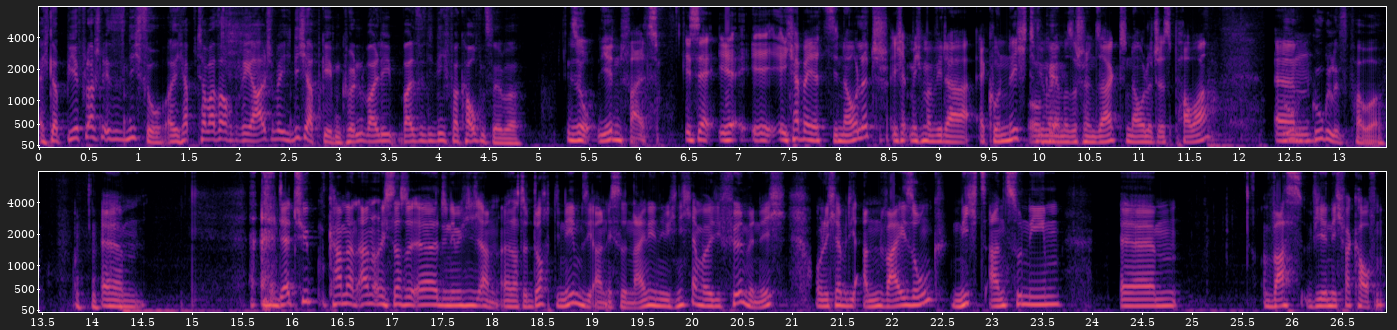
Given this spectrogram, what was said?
Ich glaube, Bierflaschen ist es nicht so. Also ich habe teilweise auch im Real schon welche nicht abgeben können, weil, die, weil sie die nicht verkaufen selber. So, jedenfalls. Ist ja, ich habe ja jetzt die Knowledge. Ich habe mich mal wieder erkundigt, wie Okay. man ja immer so schön sagt. Knowledge is power. Ähm, Google ist Power. ähm, der Typ kam dann an und ich sagte, äh, die nehme ich nicht an. Er sagte, doch, die nehmen sie an. Ich so, nein, die nehme ich nicht an, weil die führen wir nicht. Und ich habe die Anweisung, nichts anzunehmen, ähm, was wir nicht verkaufen.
